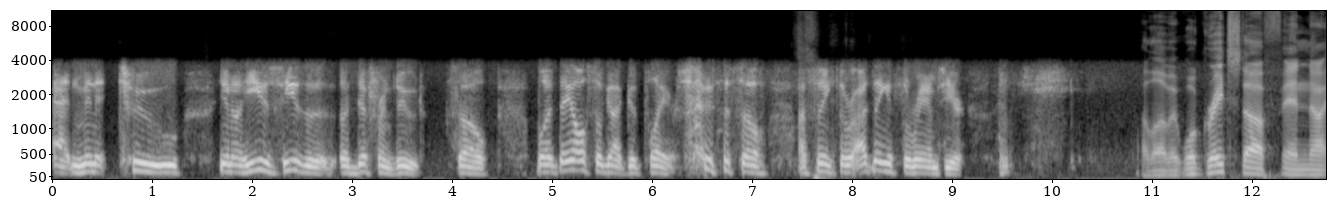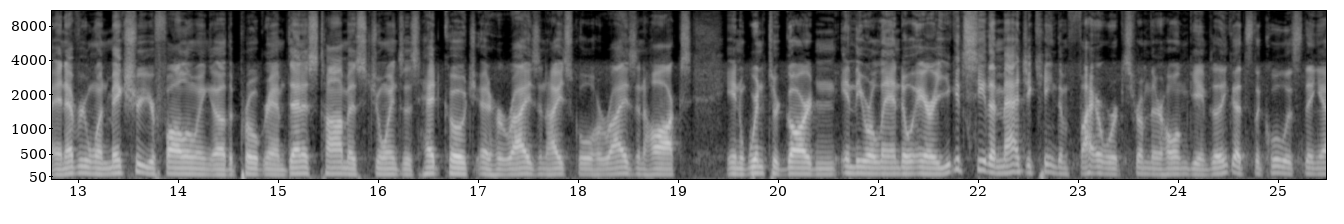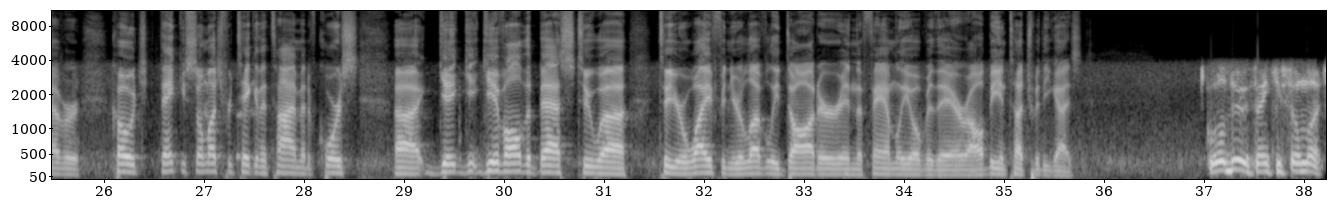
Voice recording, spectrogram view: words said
at minute 2, you know, he's he's a, a different dude. So, but they also got good players. so, I think the I think it's the Rams year. I love it. Well, great stuff, and uh, and everyone, make sure you're following uh, the program. Dennis Thomas joins us, head coach at Horizon High School, Horizon Hawks in Winter Garden in the Orlando area. You could see the Magic Kingdom fireworks from their home games. I think that's the coolest thing ever. Coach, thank you so much for taking the time, and of course, uh, g- g- give all the best to uh, to your wife and your lovely daughter and the family over there. I'll be in touch with you guys. Will do. Thank you so much.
